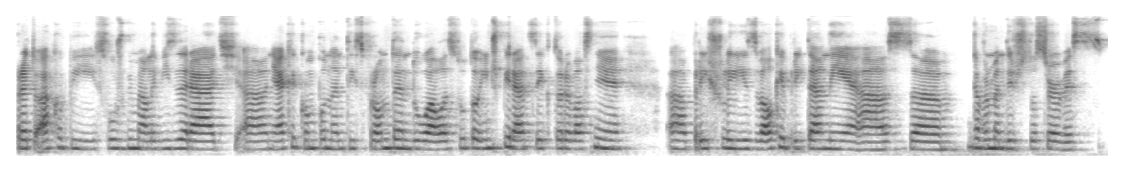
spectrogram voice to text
pre to, ako by služby mali vyzerať, a nejaké komponenty z frontendu, ale sú to inšpirácie, ktoré vlastne a, prišli z Veľkej Británie a z um, Government Digital Service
